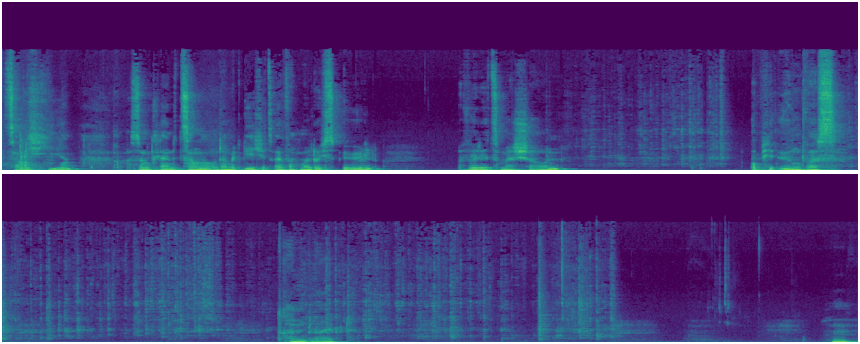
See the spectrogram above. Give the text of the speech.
Jetzt habe ich hier so eine kleine Zange und damit gehe ich jetzt einfach mal durchs Öl. Will jetzt mal schauen, ob hier irgendwas dran bleibt. Hm.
